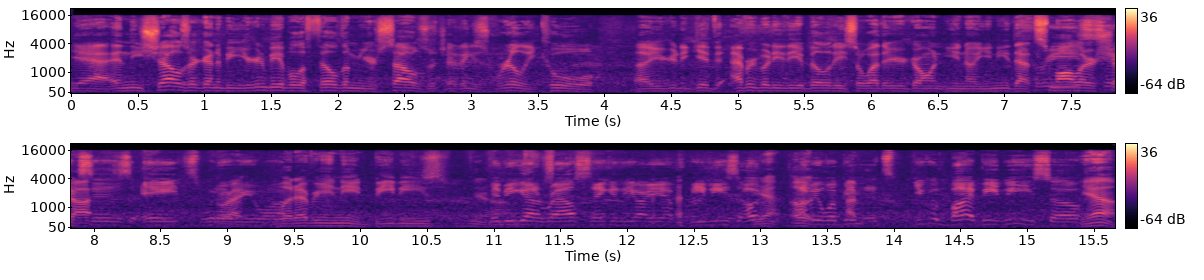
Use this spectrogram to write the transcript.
Yeah, and these shells are going to be you're going to be able to fill them yourselves, which I think is really cool. Uh, you're going to give everybody the ability. So whether you're going, you know, you need that Threes, smaller shot, sixes, eights, whatever right? you want. Whatever you need, BBs. You know. Maybe you got a rattlesnake in the yard. You have BBs. Oh, Yeah. I Oh, mean, what you can buy BBs. So Yeah.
